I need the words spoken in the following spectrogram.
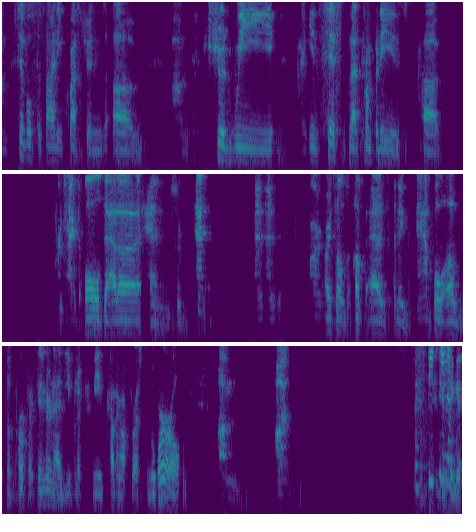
um, civil society questions of um, should we insist that companies uh, protect all data and sort of set ourselves up as an example of the perfect internet, even if it means cutting off the rest of the world. Um, but so speaking of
